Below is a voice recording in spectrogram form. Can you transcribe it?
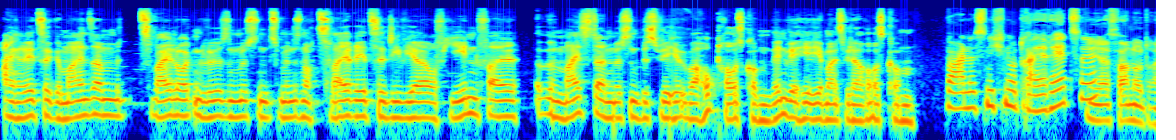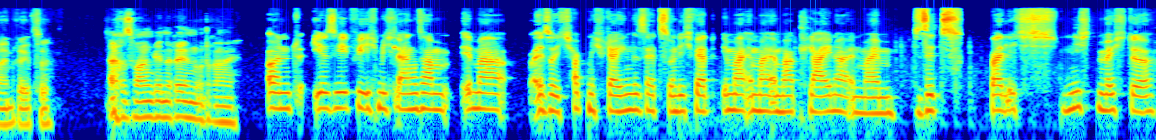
ein Rätsel gemeinsam mit zwei Leuten lösen müssen, zumindest noch zwei Rätsel, die wir auf jeden Fall äh, meistern müssen, bis wir hier überhaupt rauskommen, wenn wir hier jemals wieder rauskommen. Waren es nicht nur drei Rätsel? Ja, es waren nur drei Rätsel. Ach, es waren generell nur drei. Und ihr seht, wie ich mich langsam immer, also ich habe mich wieder hingesetzt und ich werde immer, immer, immer kleiner in meinem Sitz, weil ich nicht möchte,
